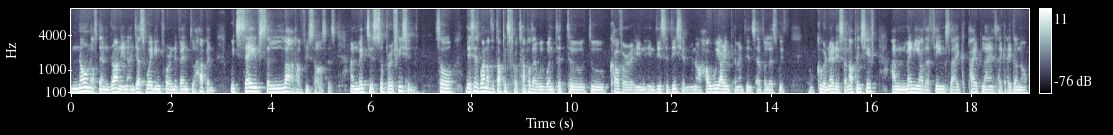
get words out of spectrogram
none of them running and just waiting for an event to happen, which saves a lot of resources and makes you super efficient. So this is one of the topics, for example, that we wanted to, to cover in, in this edition, you know, how we are implementing serverless with Kubernetes and OpenShift and many other things like pipelines, like, I don't know.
